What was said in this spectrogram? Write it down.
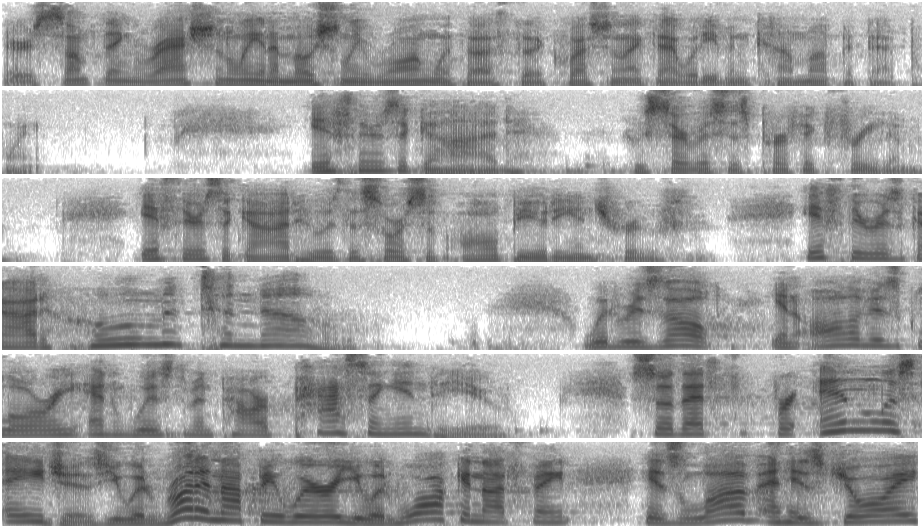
there is something rationally and emotionally wrong with us that a question like that would even come up at that point. If there's a God who services perfect freedom, if there's a God who is the source of all beauty and truth, if there is God whom to know would result in all of his glory and wisdom and power passing into you, so that for endless ages you would run and not be weary, you would walk and not faint, his love and his joy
